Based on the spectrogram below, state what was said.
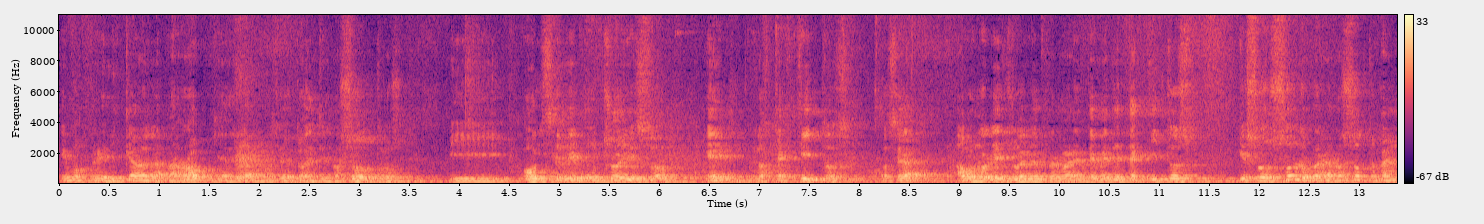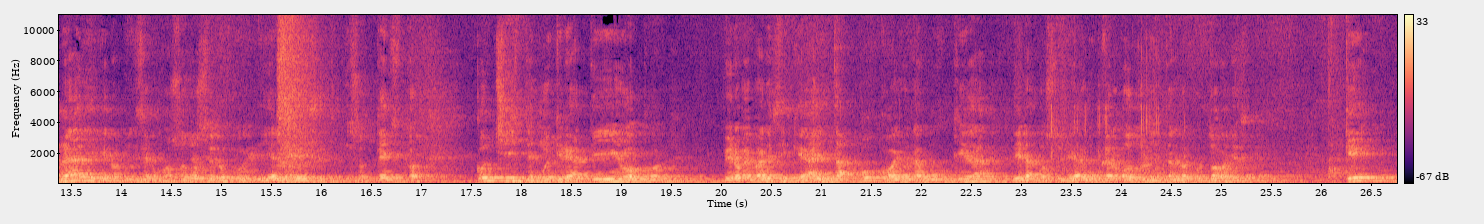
hemos predicado en la parroquia, digamos, ¿cierto? Entre nosotros. Y hoy se ve mucho eso en los textitos. O sea, a uno le llueven permanentemente textitos que son solo para nosotros. A nadie que no piense como nosotros se le ocurriría leer esos textos con chistes muy creativos, pero me parece que ahí tampoco hay una búsqueda de la posibilidad de buscar otros interlocutores que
